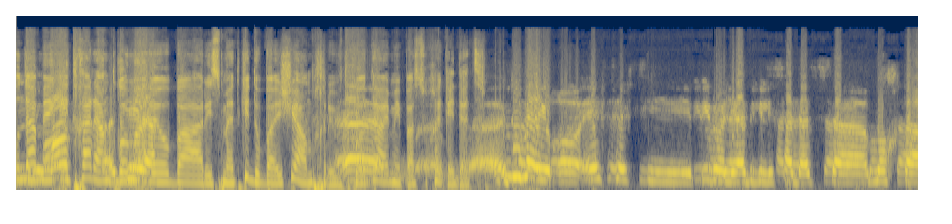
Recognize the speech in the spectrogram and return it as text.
უნდა მეკითხა რა მდგომარეობა არის მეთქი დუბაიში ამ ხრივ თქო და აი მიპასუხე კიდეც. დუბაი იყო ერთ-ერთი პირველი ადგილი, სადაც მოხდა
